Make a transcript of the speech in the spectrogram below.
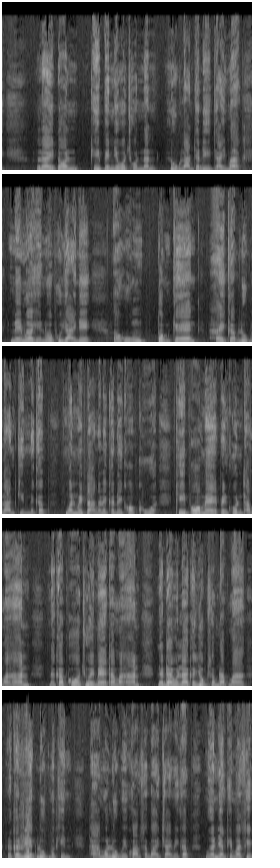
ในตอนที่เป็นเยาวชนนั้น ลูกหลานจะดีใจมาก ในเมื่อเห็นว่าผู้ใหญ่นี่เอาหุงต้มแกงให้กับลูกหลานกินนะครับ มันไม่ต่างอะไรกันในครอบครัว ที่พ่อแม่เป็นคนทำอาหารนะครับ พ่อช่วยแม่ทำอาหาร และได้เวลาก็ยกสำรับมา แล้วก็เรียกลูกมากิน ถามว่าลูกมีความสบายใจไหมครับ เหมือนอย่างที่มัสยิด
